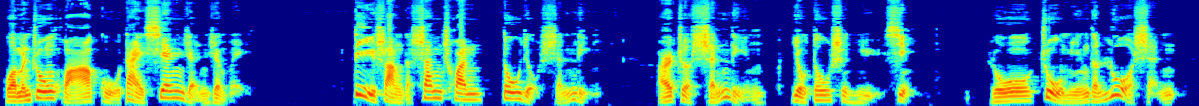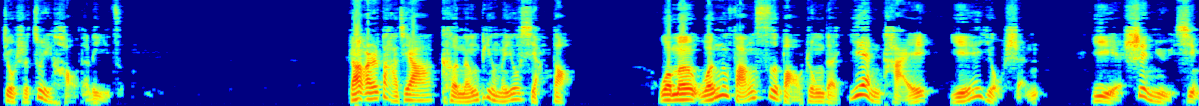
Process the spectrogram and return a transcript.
我们中华古代先人认为，地上的山川都有神灵，而这神灵又都是女性，如著名的洛神就是最好的例子。然而，大家可能并没有想到，我们文房四宝中的砚台也有神。也是女性，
